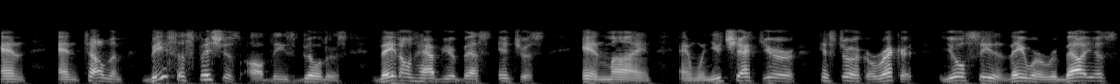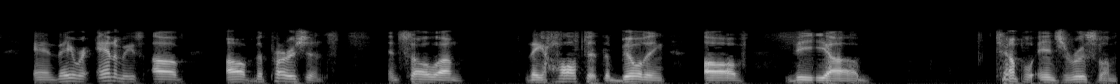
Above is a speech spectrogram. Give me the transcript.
and and tell them be suspicious of these builders. They don't have your best interests in mind. And when you check your historical record, you'll see that they were rebellious and they were enemies of of the Persians. And so um, they halted the building of the uh, temple in Jerusalem.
